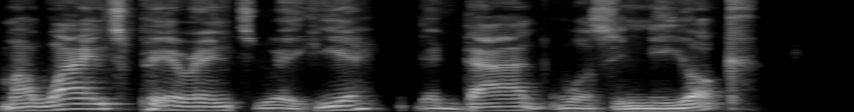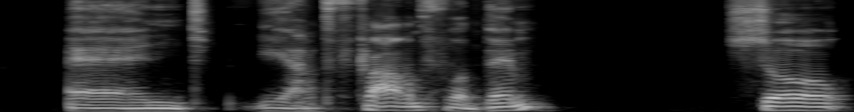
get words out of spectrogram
My wife's parents were here. The dad was in New York. and they had found for them. So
